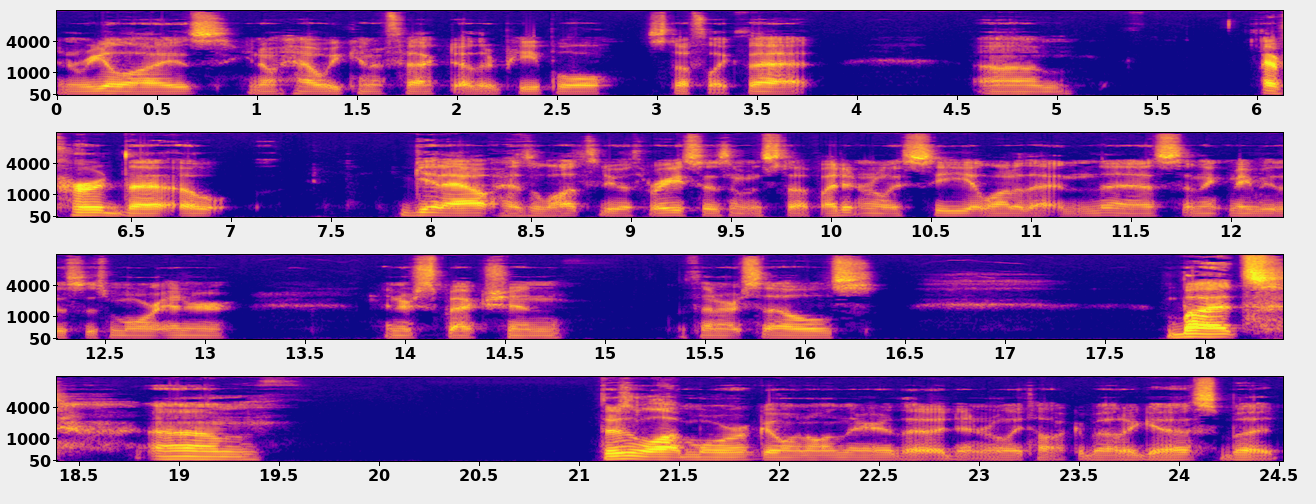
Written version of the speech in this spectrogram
and realize, you know, how we can affect other people, stuff like that. Um, I've heard that uh, Get Out has a lot to do with racism and stuff. I didn't really see a lot of that in this. I think maybe this is more inner introspection within ourselves. But um, there's a lot more going on there that I didn't really talk about, I guess. But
